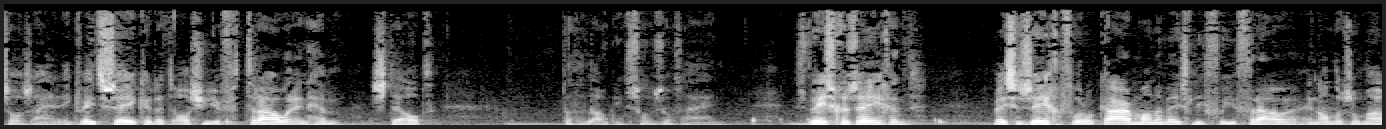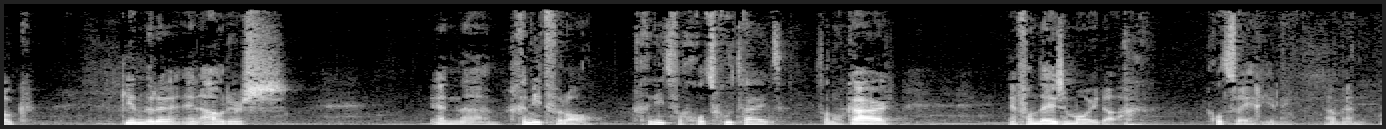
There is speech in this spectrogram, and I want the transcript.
zal zijn. Ik weet zeker dat als je je vertrouwen in Hem stelt, dat het ook niet zo zal zijn. Dus wees gezegend. Wees een zegen voor elkaar. Mannen, wees lief voor je vrouwen en andersom ook. Kinderen en ouders. En uh, geniet vooral. Geniet van Gods goedheid, van elkaar en van deze mooie dag. God zegen jullie. Amen.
